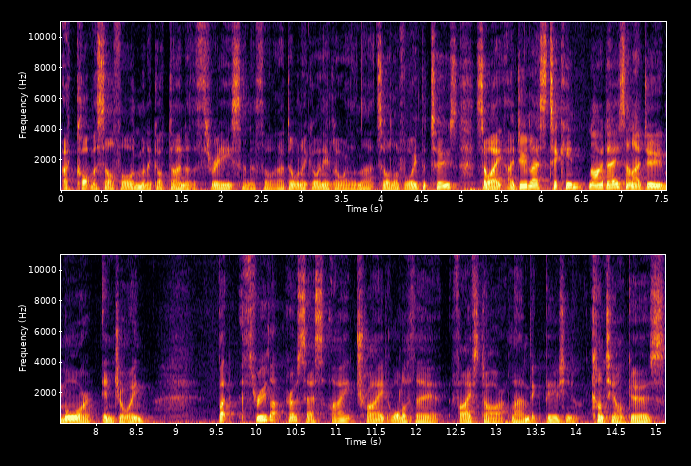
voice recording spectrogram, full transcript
I caught myself on when I got down to the threes, and I thought I don't want to go any lower than that, so I'll avoid the twos. So I, I do less ticking nowadays, and I do more enjoying. But through that process, I tried all of the five star lambic beers. You know, Cantillon Gueuse.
